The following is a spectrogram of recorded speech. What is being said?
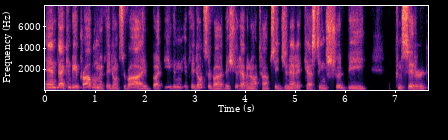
And that can be a problem if they don't survive, but even if they don't survive, they should have an autopsy. Genetic testing should be considered.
